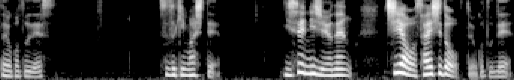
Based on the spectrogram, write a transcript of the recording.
ということです。続きまして、2024年、チアを再始動ということで、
